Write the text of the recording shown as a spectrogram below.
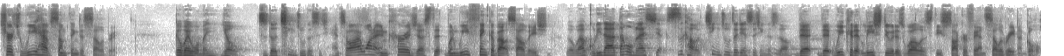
Church, we have something to celebrate. 各位，我们有 值得庆祝的事情。 And so I want to encourage us that when we think about salvation, 我要鼓励大家，当我们来想思考庆祝这件事情的时候， that, that we could at least do it as well as these soccer fans celebrating a goal.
